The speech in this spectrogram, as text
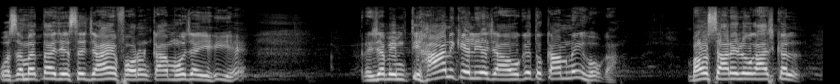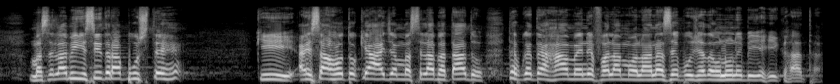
वो समझता है जैसे जाए, फ़ौरन काम हो जाए, यही है। अरे जब इम्तिहान के लिए जाओगे तो काम नहीं होगा। बहुत सारे लोग आजकल मसला भी इसी तरह पूछते हैं कि ऐसा हो तो क्या है, जब मसला बता दो, तब कहते हैं हाँ मैंने फ़ला मौलाना से पूछा था, उन्होंने भी यही कहा था।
